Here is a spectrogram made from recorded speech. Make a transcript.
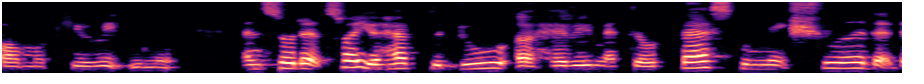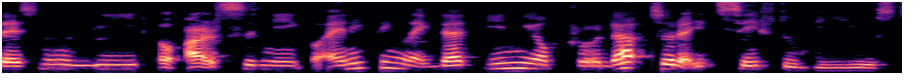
or mercury in it. And so that's why you have to do a heavy metal test to make sure that there's no lead or arsenic or anything like that in your product so that it's safe to be used.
